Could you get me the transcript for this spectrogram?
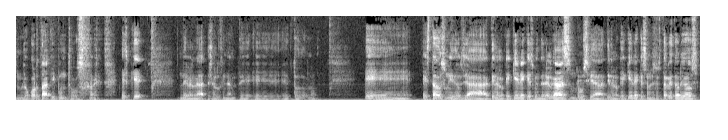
lo corta y punto. es que de verdad es alucinante eh, eh, todo, ¿no? Estados Unidos ya tiene lo que quiere, que es vender el gas, Rusia tiene lo que quiere, que son esos territorios,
